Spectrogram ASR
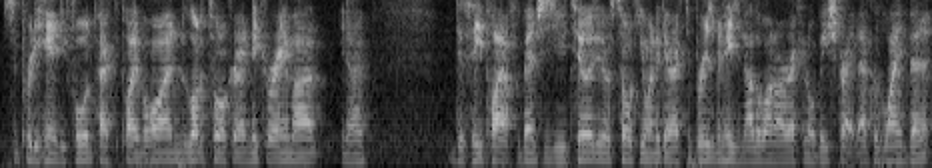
it's a pretty handy forward pack to play behind. A lot of talk around Nikorima, you know, does he play off the bench as a utility? There was talk he wanted to go back to Brisbane. He's another one I reckon will be straight back with Wayne Bennett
